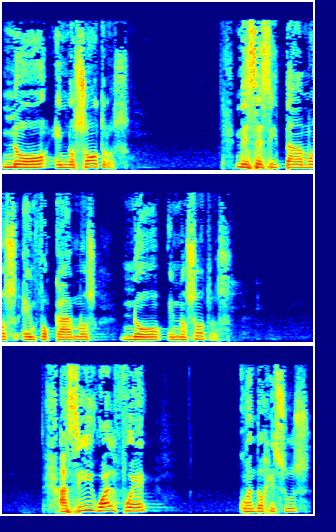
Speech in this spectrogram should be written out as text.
No en nosotros. Necesitamos enfocarnos no en nosotros. Así igual fue cuando Jesús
